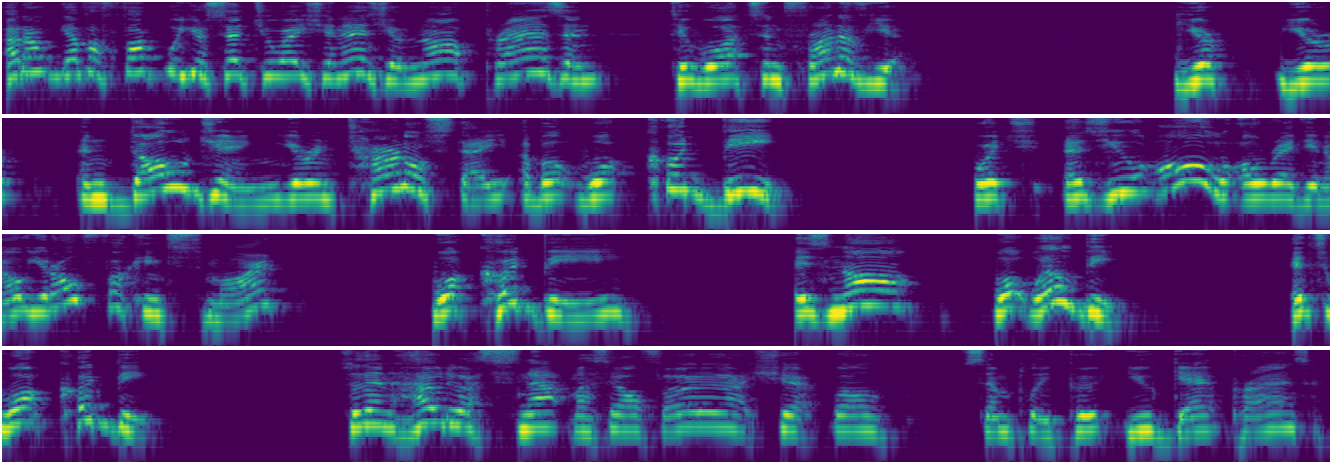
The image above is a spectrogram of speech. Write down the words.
I don't give a fuck what your situation is. You're not present to what's in front of you. You're, you're indulging your internal state about what could be, which, as you all already know, you're all fucking smart. What could be is not what will be, it's what could be. So then, how do I snap myself out of that shit? Well, simply put, you get present.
